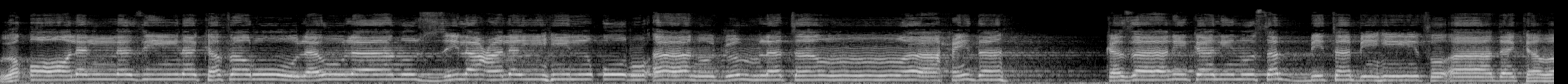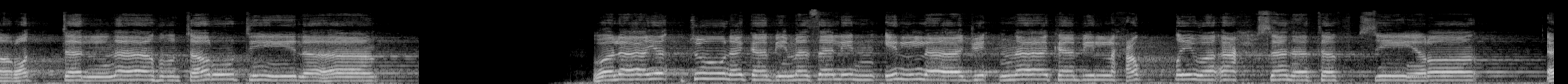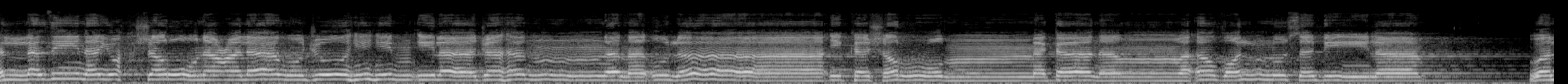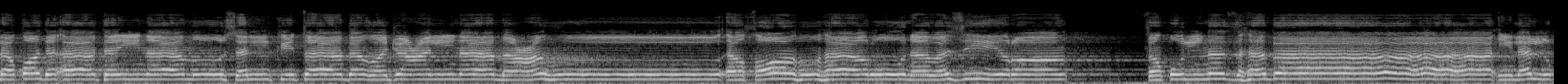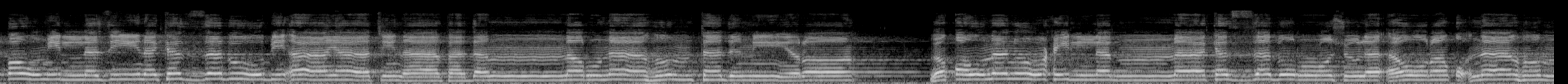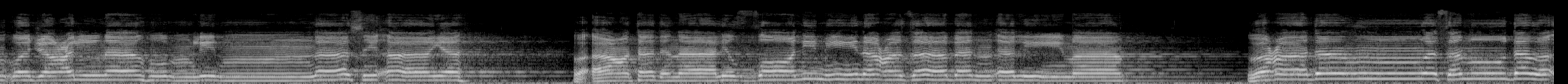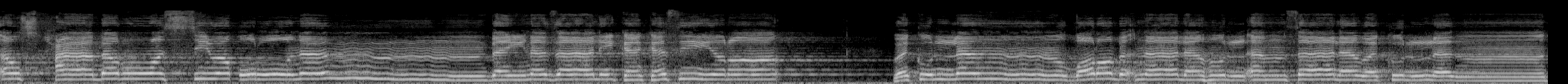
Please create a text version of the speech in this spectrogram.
وقال الذين كفروا لولا نزل عليه القرآن جملة واحدة. كذلك لنثبت به فؤادك ورتلناه ترتيلاً. ولا يأتونك بمثل إلا جئناك بالحق وأحسن تفسيرا الذين يحشرون على وجوههم إلى جهنم أولئك شر مكانا وأضل سبيلاً ولقد آتينا موسى الكتاب وجعلنا معه أخاه هارون وزيرا فقلنا اذهبا إلى القوم الذين كذبوا بآياتنا فدمرناهم تدميراً وقوم نوح لما كذبوا الرسل أورقناهم وجعلناهم للناس آية وأعتدنا للظالمين عذابا أليما وعادا وثمود وأصحاب الرس وقرونا بين ذلك كثيراً وكلا ضربنا له الأمثال وكلا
